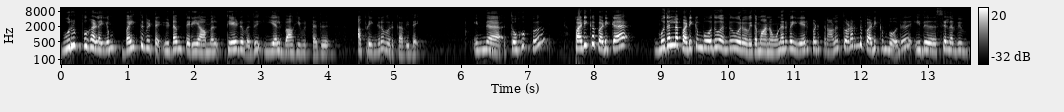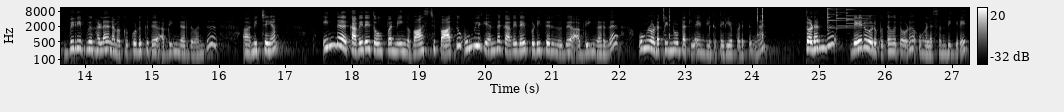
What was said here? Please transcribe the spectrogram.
உறுப்புகளையும் வைத்துவிட்ட இடம் தெரியாமல் தேடுவது இயல்பாகிவிட்டது அப்படிங்கிற ஒரு கவிதை. இந்த தொகுப்பு படிக்க படிக்க முதல்ல படிக்கும்போது வந்து ஒரு விதமான உணர்வை ஏற்படுத்தினாலும் தொடர்ந்து படிக்கும்போது இது சில வி விரிவுகளை நமக்கு கொடுக்குது அப்படிங்கிறது வந்து நிச்சயம். இந்த கவிதை தொகுப்பை நீங்கள் வாசித்து பார்த்து உங்களுக்கு எந்த கவிதை பிடித்திருந்தது அப்படிங்கிறத உங்களோட பின்னூட்டத்தில் எங்களுக்கு தெரியப்படுத்துங்க. தொடர்ந்து வேறு ஒரு புத்தகத்தோடு உங்களை சந்திக்கிறேன்.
